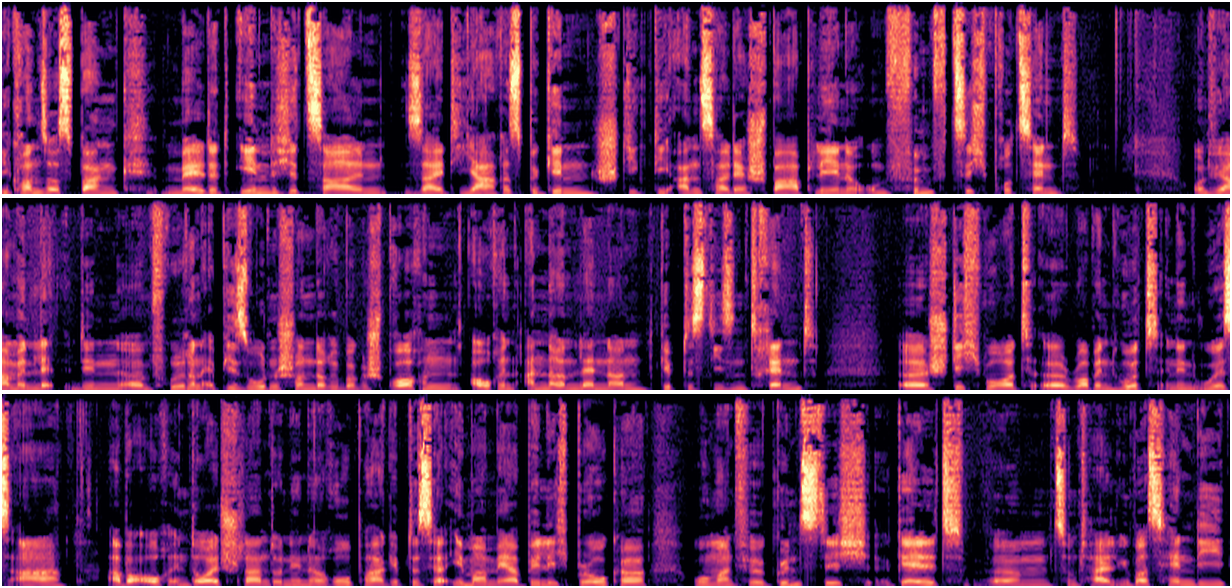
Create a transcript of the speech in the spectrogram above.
Die Consorsbank meldet ähnliche Zahlen. Seit Jahresbeginn stieg die Anzahl der Sparpläne um 50 Prozent. Und wir haben in den äh, früheren Episoden schon darüber gesprochen. Auch in anderen Ländern gibt es diesen Trend. Äh, Stichwort äh, Robin Hood in den USA, aber auch in Deutschland und in Europa gibt es ja immer mehr Billigbroker, wo man für günstig Geld, ähm, zum Teil übers Handy,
